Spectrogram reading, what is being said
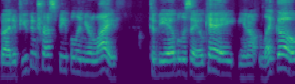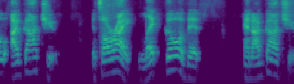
but if you can trust people in your life to be able to say, okay, you know, let go, I've got you. It's all right. Let go of it, and I've got you.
